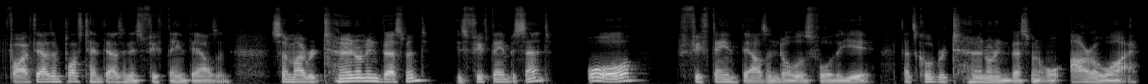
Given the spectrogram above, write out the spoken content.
5,000 plus 10,000 is 15,000. So my return on investment is 15% or $15,000 for the year. That's called return on investment or ROI.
